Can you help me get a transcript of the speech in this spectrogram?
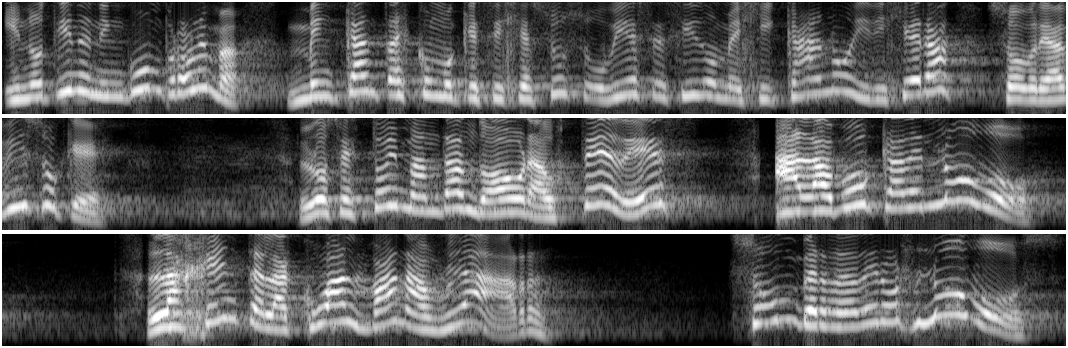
Y no tiene ningún problema. Me encanta, es como que si Jesús hubiese sido mexicano y dijera, sobre aviso que los estoy mandando ahora a ustedes a la boca del lobo. La gente a la cual van a hablar son verdaderos lobos.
